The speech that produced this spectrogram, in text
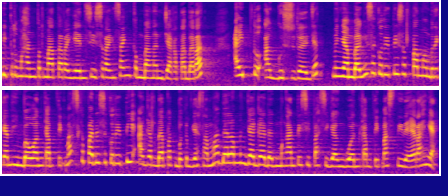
di perumahan Permata Regensi Serengseng, Kembangan, Jakarta Barat, Aibtu Agus Sudrajat menyambangi security serta memberikan himbauan Kamtipmas kepada security agar dapat bekerja sama dalam menjaga dan mengantisipasi gangguan Kamtipmas di daerahnya,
